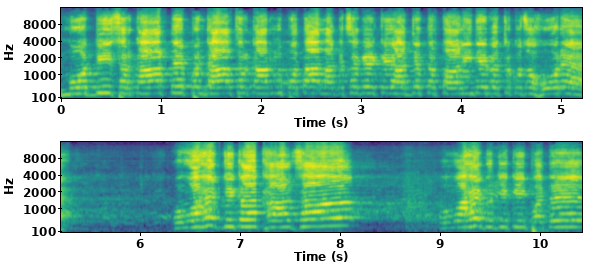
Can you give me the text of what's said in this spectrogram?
ਮੋਦੀ ਸਰਕਾਰ ਤੇ ਪੰਜਾਬ ਸਰਕਾਰ ਨੂੰ ਪਤਾ ਲੱਗ ਸਕੇ ਕਿ ਅੱਜ 43 ਦੇ ਵਿੱਚ ਕੁਝ ਹੋ ਰਿਹਾ ਹੈ। ਵਾਹਿਗੁਰੂ ਜੀ ਕਾ ਖਾਲਸਾ, ਵਾਹਿਗੁਰੂ ਜੀ ਕੀ ਫਤਿਹ।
